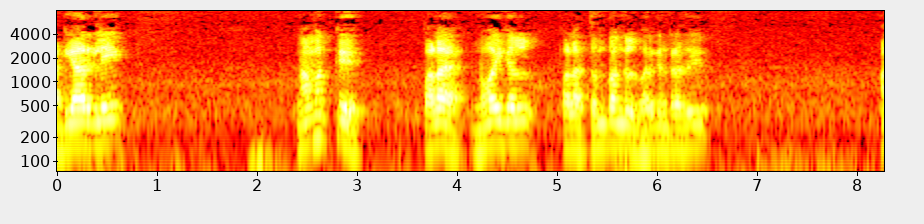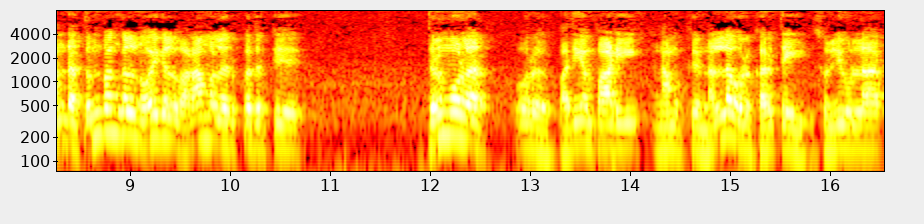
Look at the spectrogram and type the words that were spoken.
அடியார்களே நமக்கு பல நோய்கள் பல துன்பங்கள் வருகின்றது. அந்த துன்பங்கள் நோய்கள் வராமல் இருப்பதற்கு திருமூலர் ஒரு பதிகம் பாடி நமக்கு நல்ல ஒரு கருத்தை சொல்லியுள்ளார்.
